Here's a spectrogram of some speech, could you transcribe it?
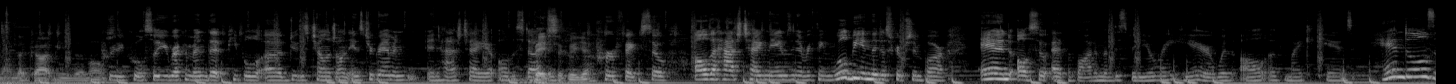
the one that got me the most. Pretty cool. So you recommend that people uh, do this challenge on Instagram and, and hashtag all the stuff. Basically, yeah. Perfect. So all the hashtag names and everything will be in the description bar and also at the bottom of this video right here with all of Mike Cannz's handles.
